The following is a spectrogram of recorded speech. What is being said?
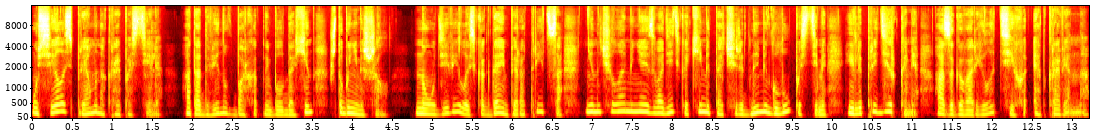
уселась прямо на край постели, отодвинув бархатный балдахин, чтобы не мешал, но удивилась, когда императрица не начала меня изводить какими-то очередными глупостями или придирками, а заговорила тихо и откровенно.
